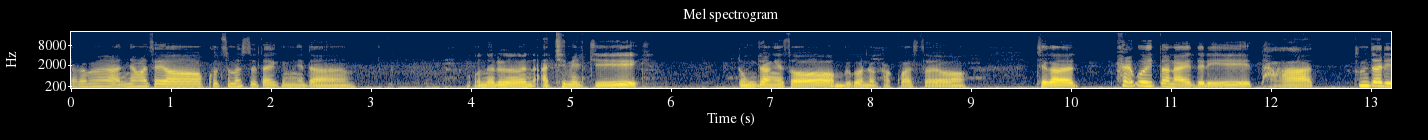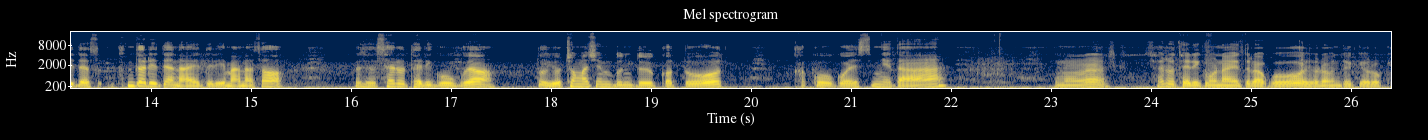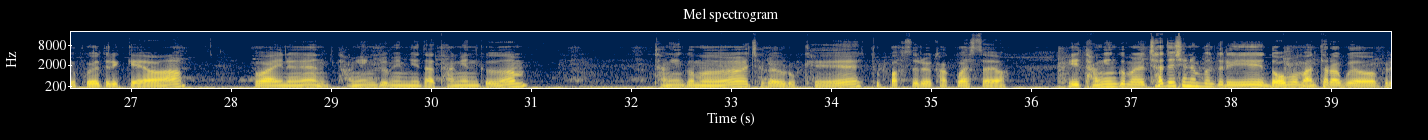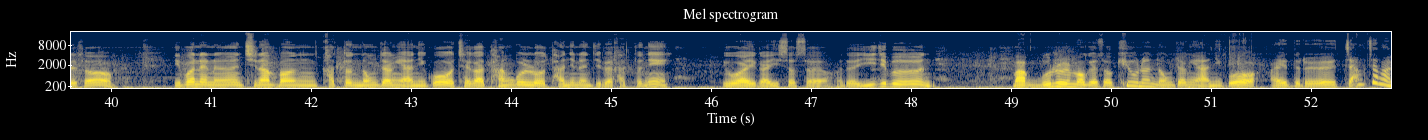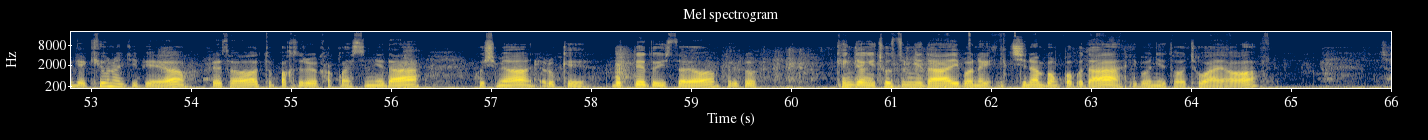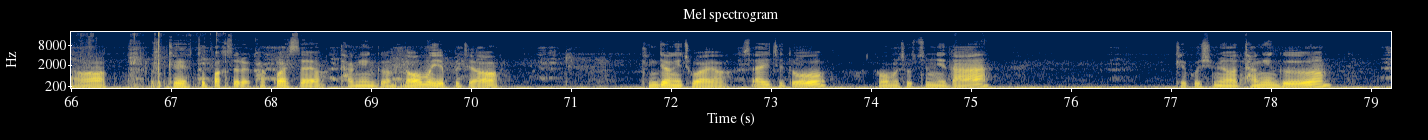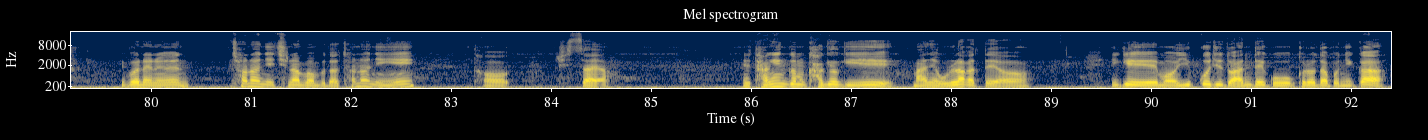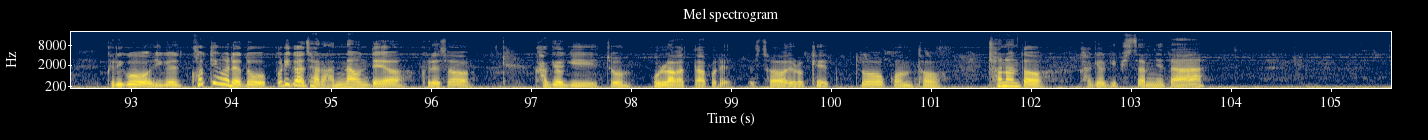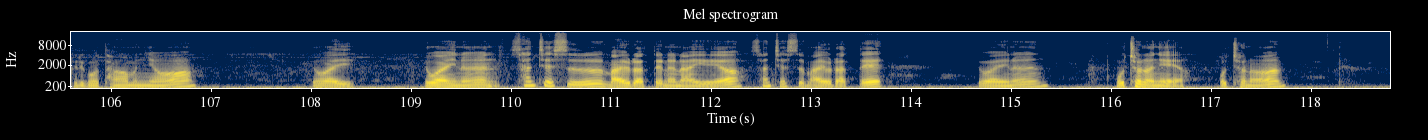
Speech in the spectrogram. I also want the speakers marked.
Speaker 1: 여러분 안녕하세요. 코스모스 다육입니다. 오늘은 아침 일찍 농장에서 물건을 갖고 왔어요. 제가 팔고 있던 아이들이 다 품절이, 돼, 품절이 된 아이들이 많아서 그래서 새로 데리고 오고요. 또 요청하신 분들 것도 갖고 오고 했습니다. 오늘 새로 데리고 온 아이들하고 여러분들께 이렇게 보여드릴게요 이 아이는 당행금입니다. 당행금. 당행금을 제가 이렇게 두 박스를 갖고 왔어요. 이 당행금을 찾으시는 분들이 너무 많더라고요. 그래서 이번에는 지난번 갔던 농장이 아니고 제가 단골로 다니는 집에 갔더니 이 아이가 있었어요. 근데 이 집은 막 물을 먹여서 키우는 농장이 아니고 아이들을 짱짱하게 키우는 집이에요. 그래서 두 박스를 갖고 왔습니다. 보시면 이렇게 목대도 있어요. 그리고 굉장히 좋습니다. 이번에 지난번 거보다 이번이 더 좋아요. 그래서 이렇게 두 박스를 갖고 왔어요. 당행금 너무 예쁘죠? 굉장히 좋아요. 사이즈도 너무 좋습니다. 이렇게 보시면 당행금 이번에는 천 원이 지난번보다 천 원이 더 비싸요. 이 당임금 가격이 많이 올라갔대요. 이게 뭐 입고지도 안 되고 그러다 보니까 그리고 이게 커팅을 해도 뿌리가 잘 안 나온대요. 그래서 가격이 좀 올라갔다 그래서 이렇게 조금 더 천 원 더 가격이 비쌉니다. 그리고 다음은요. 요 아이 요 아이는 산체스 마요라떼는 아이예요. 산체스 마요라떼 요 아이는 5,000원이에요. 5,000원.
